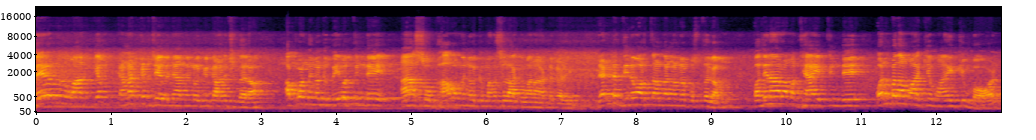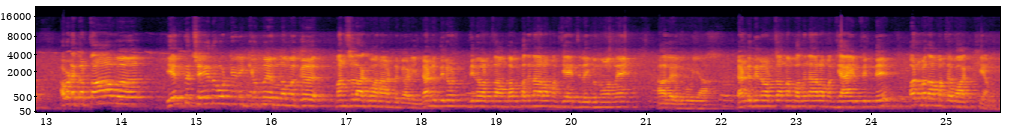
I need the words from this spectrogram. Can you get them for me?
വേറൊരു വാക്യം കണക്ട് ചെയ്ത് ഞാൻ നിങ്ങൾക്ക് കാണിച്ചു തരാം. അപ്പോൾ നിങ്ങൾക്ക് ദൈവത്തിന്റെ ആ സ്വഭാവം നിങ്ങൾക്ക് മനസ്സിലാക്കുവാനായിട്ട് കഴിയും. രണ്ട് ദിനവർത്താന്തങ്ങളുടെ പുസ്തകം പതിനാറാം അധ്യായത്തിന്റെ ഒൻപതാം വാക്യം വായിക്കുമ്പോൾ അവിടെ കർത്താവ് എന്ത് ചെയ്തുകൊണ്ടിരിക്കുന്നു എന്ന് നമുക്ക് മനസ്സിലാക്കുവാനായിട്ട് കഴിയും. രണ്ട് ദിന ദിനവൃത്താന്തം പതിനാറാം അധ്യായത്തിലേക്ക് ഒന്ന് വന്നേ. ഹല്ലേലൂയ. രണ്ട് ദിനവൃത്താന്തം പതിനാറാം അധ്യായത്തിന്റെ ഒൻപതാമത്തെ വാക്യം.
